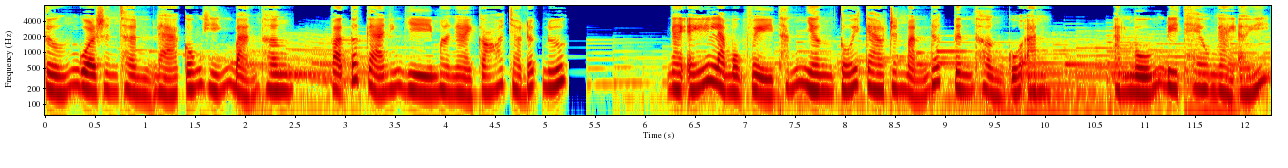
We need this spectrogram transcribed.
Tướng washington đã cống hiến bản thân và tất cả những gì mà ngài có cho đất nước. Ngài ấy là một vị thánh nhân tối cao trên mảnh đất tinh thần của anh. Anh muốn đi theo ngài ấy.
